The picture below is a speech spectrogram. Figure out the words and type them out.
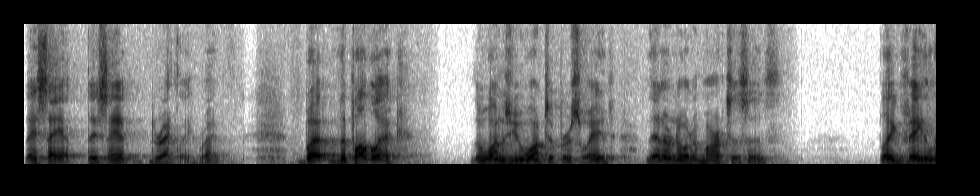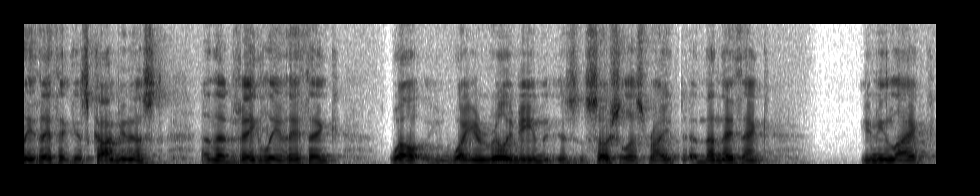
They say it. They say it directly, right? But the public, the ones you want to persuade, they don't know what a Marxist is. Like vaguely they think it's communist, and then vaguely they think, well, what you really mean is socialist, right? And then they think, you mean like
